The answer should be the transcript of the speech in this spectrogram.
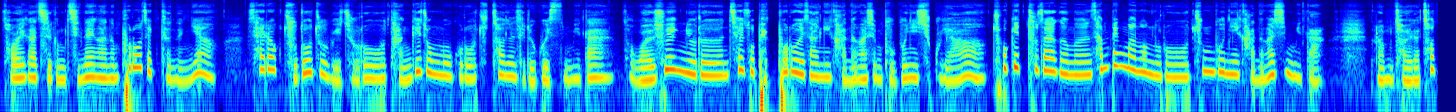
저희가 지금 진행하는 프로젝트는요, 세력 주도주 위주로 단기 종목으로 추천을 드리고 있습니다. 월 수익률은 최소 100% 이상이 가능하신 부분이시고요. 초기 투자금은 300만 원으로 충분히 가능하십니다. 그럼 저희가 첫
